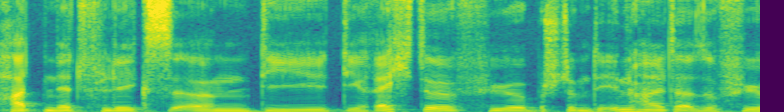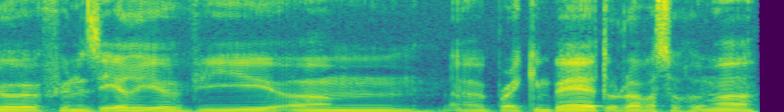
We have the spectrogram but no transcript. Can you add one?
hat Netflix ähm, die, die Rechte für bestimmte Inhalte, also für, für eine Serie wie ähm, äh, Breaking Bad oder was auch immer,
